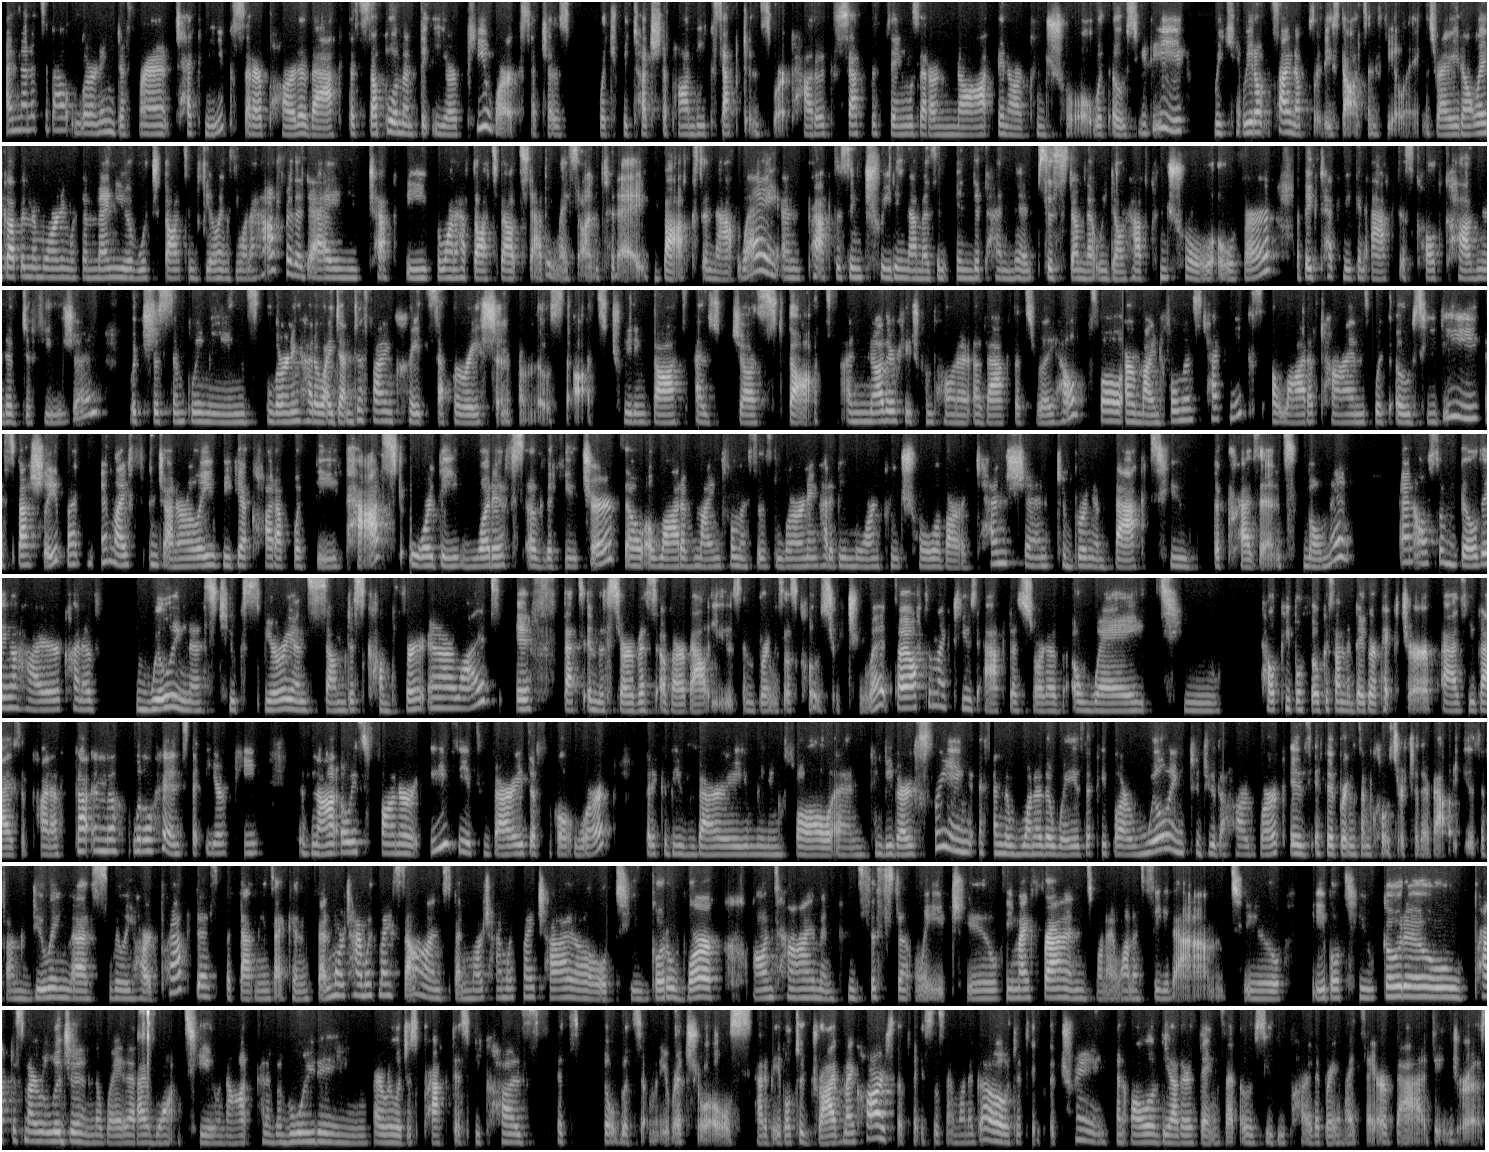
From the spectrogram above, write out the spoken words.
And then it's about learning different techniques that are part of ACT that supplement the ERP work, such as which we touched upon the acceptance work, how to accept the things that are not in our control. With OCD, we can't we don't sign up for these thoughts and feelings right you don't wake up in the morning with a menu of which thoughts and feelings you want to have for the day and you check the i want to have thoughts about stabbing my son today box in that way and practicing treating them as an independent system that we don't have control over a big technique in act is called cognitive defusion which just simply means learning how to identify and create separation from those thoughts, treating thoughts as just thoughts. Another huge component of ACT that's really helpful are mindfulness techniques. A lot of times with OCD, especially, but in life in generally, we get caught up with the past or the what ifs of the future. So a lot of mindfulness is learning how to be more in control of our attention to bring it back to the present moment and also building a higher kind of willingness to experience some discomfort in our lives if that's in the service of our values and brings us closer to it. So I often like to use ACT as sort of a way to help people focus on the bigger picture as you guys have kind of gotten the little hints that ERP is not always fun or easy. It's very difficult work but it could be very meaningful and can be very freeing. And the, one of the ways that people are willing to do the hard work is if it brings them closer to their values. If I'm doing this really hard practice, but that means I can spend more time with my son, spend more time with my child, to go to work on time and consistently, to see my friends when I want to see them, to be able to go to practice my religion the way that I want to, not kind of avoiding my religious practice because it's filled with so many rituals, how to be able to drive my car to the places I want to go, to take the train, and all of the other things that OCD part of the brain might say are bad, dangerous.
